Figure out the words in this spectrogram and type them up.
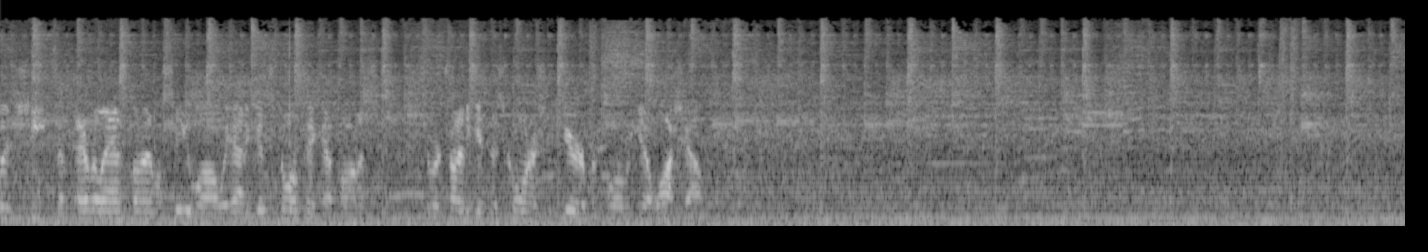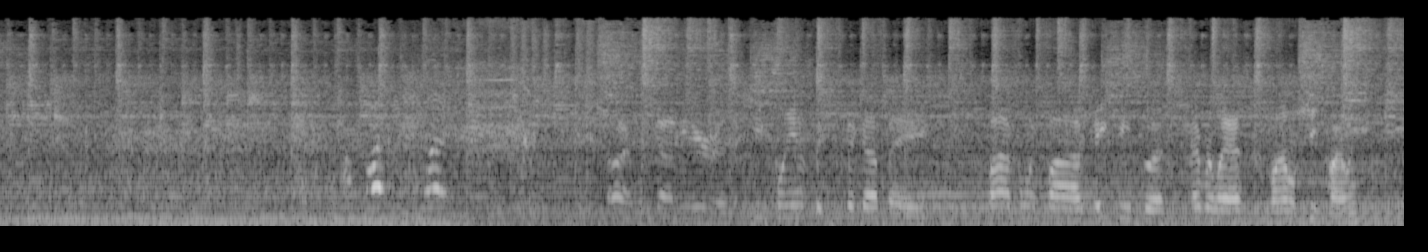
Foot sheets of Everlast vinyl seawall. We had a good storm pickup on us, so we're trying to get this corner secure before we get a washout. Alright, we got here is a key clamp to pick up a 5.5 18 foot Everlast vinyl sheet piling.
